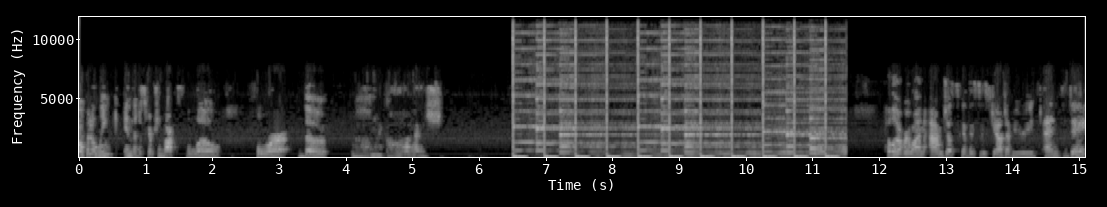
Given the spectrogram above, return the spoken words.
I will put a link in the description box below for the, oh my gosh. Hello everyone, I'm Jessica, this is JLW Reads, and today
